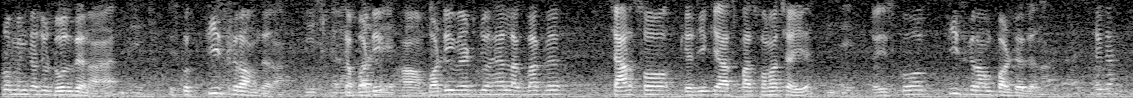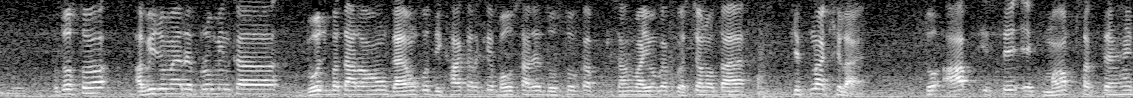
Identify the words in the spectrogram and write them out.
प्रोमिन का जो डोज देना है इसको 30 ग्राम देना है। तीस इसका बॉडी हाँ बॉडी वेट जो है लगभग 400 केजी के आसपास होना चाहिए। तो इसको 30 ग्राम पर डे देना है ठीक है? तो दोस्तों अभी जो मैं रेप्रोमिन का डोज बता रहा हूँ गायों को दिखा करके बहुत सारे दोस्तों का किसान भाइयों का क्वेश्चन होता है कितना खिलाएँ? तो आप इससे एक माप सकते हैं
